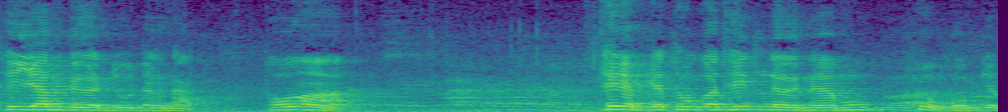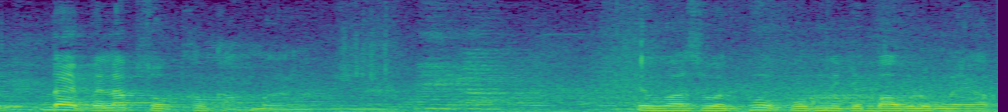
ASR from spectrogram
ที่ยังเดือดอยู่หนักๆเพราะว่า เทพจะทุกอาทิตย์เลยนะ พวกผมจะได้ไปรับศพเขากลับมานะแต่ว่าส่วนพวกผมนี่จะเบาลงเลยครับ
